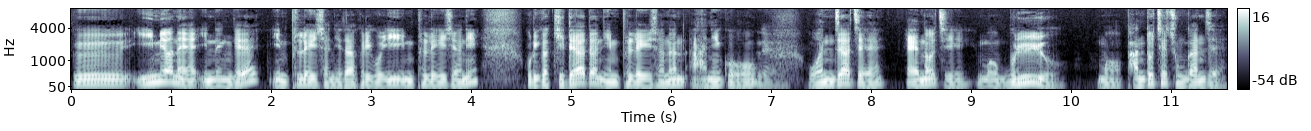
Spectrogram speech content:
그 이면에 있는 게 인플레이션이다. 그리고 이 인플레이션이 우리가 기대하던 인플레이션은 아니고 네. 원자재, 에너지, 뭐 물류, 뭐 반도체 중간재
